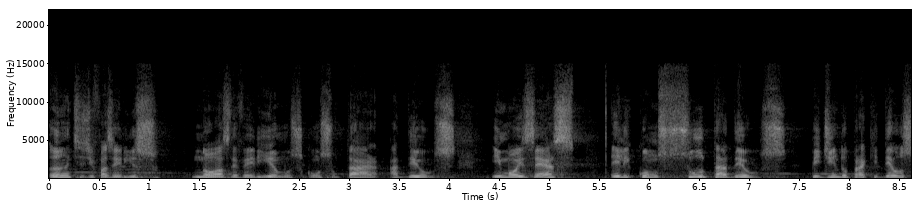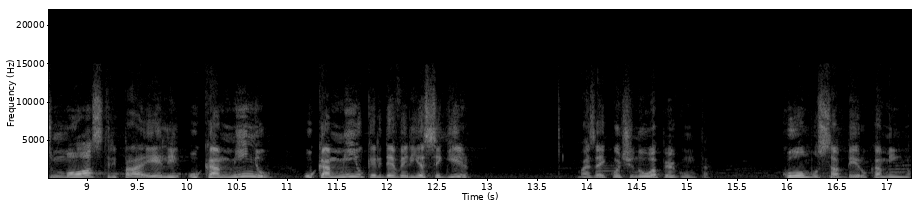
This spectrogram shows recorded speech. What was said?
antes de fazer isso, nós deveríamos consultar a Deus. E Moisés, ele consulta a Deus, pedindo para que Deus mostre para ele o caminho, o caminho que ele deveria seguir. Mas aí continua a pergunta: como saber o caminho?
